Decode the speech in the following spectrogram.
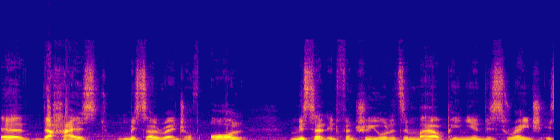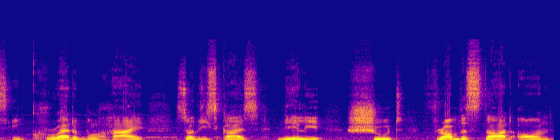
uh, the highest missile range of all missile infantry units in my opinion. This range is incredible high, so these guys nearly shoot from the start on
